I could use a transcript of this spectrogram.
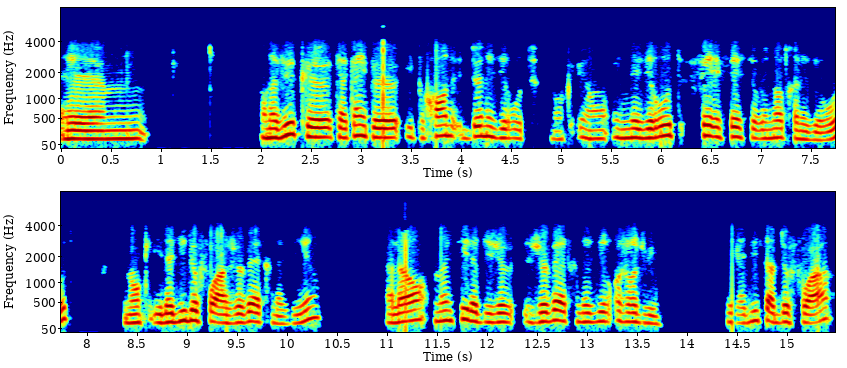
Euh, On a vu que quelqu'un il peut, il peut prendre deux nésiroutes. Donc une, une fait effet sur une autre nésiroute. Donc il a dit deux fois je vais être nazir. Alors même s'il a dit je, je vais être nazir aujourd'hui, il a dit ça deux fois,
